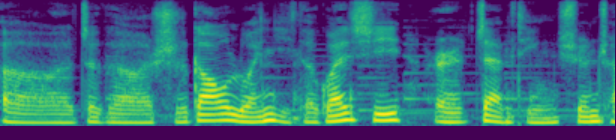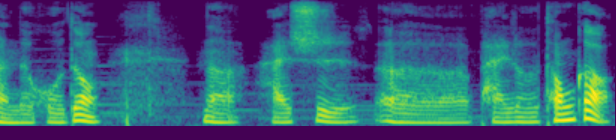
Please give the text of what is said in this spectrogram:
呃这个石膏轮椅的关系而暂停宣传的活动，那还是呃排了通告，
